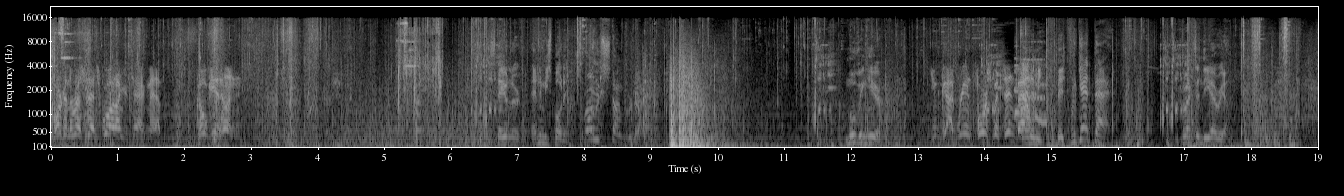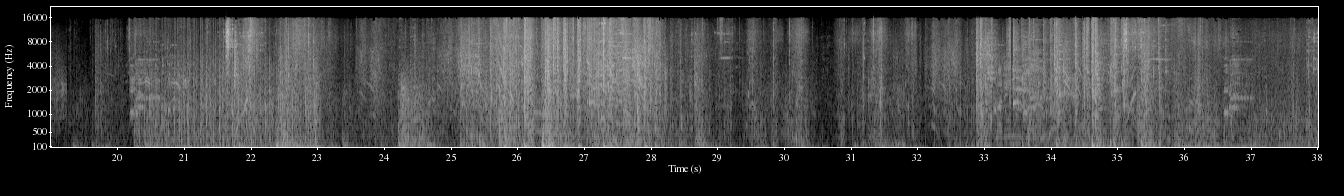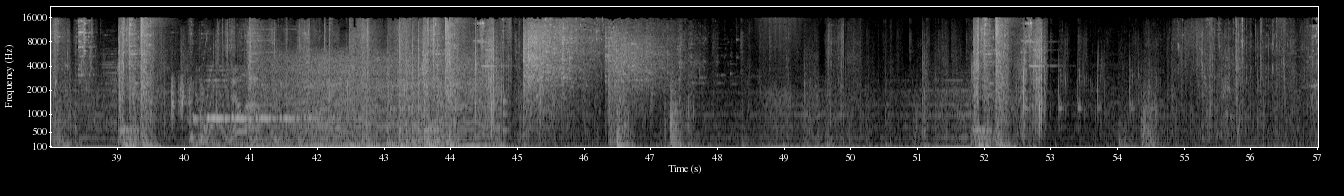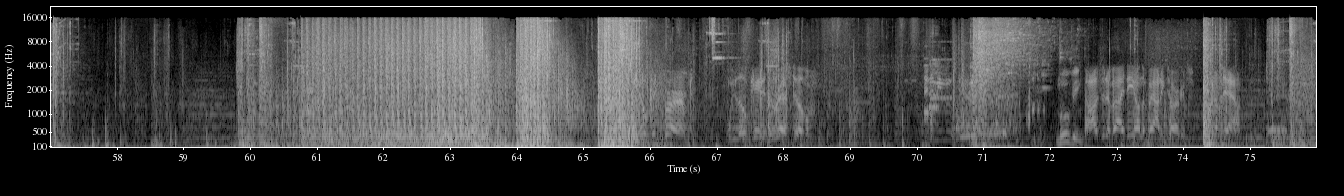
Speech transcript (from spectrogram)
Marking the rest of that squad on your tac map. Go get hunting. Stay alert. Enemy spotted. Throwing stun grenade. Moving here. You got reinforcements inbound. Enemy. They forget that. Threats in the area. Positive ID on the bounty targets. Run them down.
